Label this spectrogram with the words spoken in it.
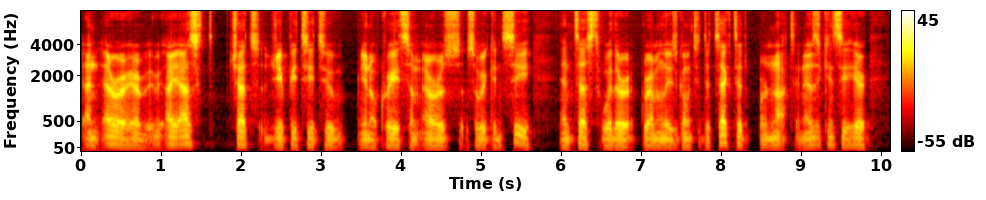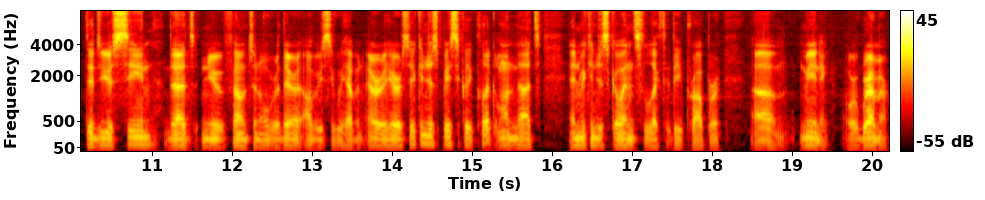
an error here, I asked Chat GPT to, you know, create some errors so we can see and test whether Grammarly is going to detect it or not. And as you can see here, did you seen that new fountain over there? Obviously, we have an error here. So you can just basically click on that and we can just go ahead and select the proper um, meaning or grammar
